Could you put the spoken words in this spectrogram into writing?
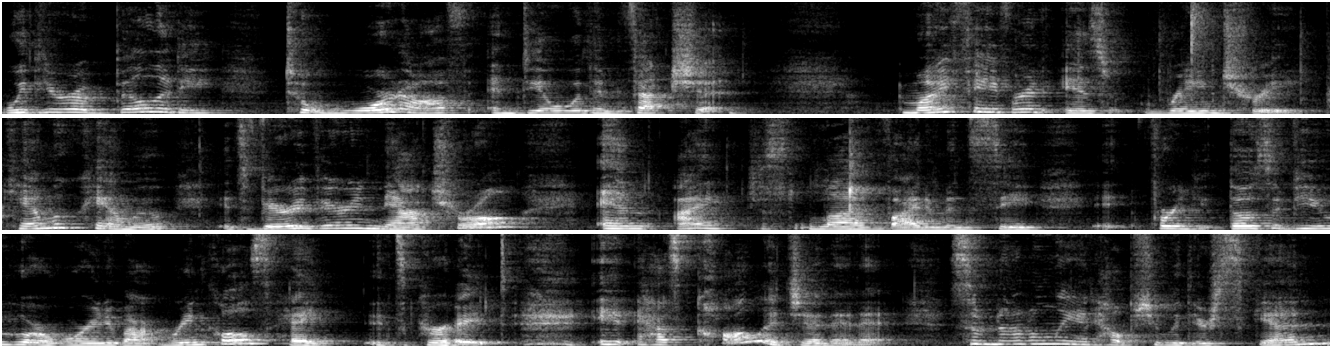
with your ability to ward off and deal with infection. My favorite is Rain Tree. Camu Camu. It's very, very natural and I just love vitamin C. For those of you who are worried about wrinkles, hey, it's great. It has collagen in it. So not only it helps you with your skin,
